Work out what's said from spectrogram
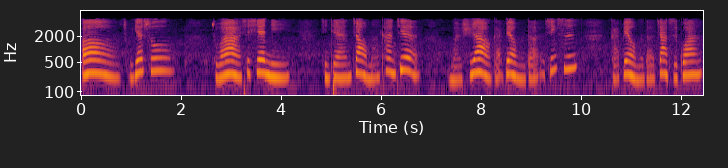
哦，主耶稣，主啊，谢谢你。今天叫我们看见，我们需要改变我们的心思，改变我们的价值观，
